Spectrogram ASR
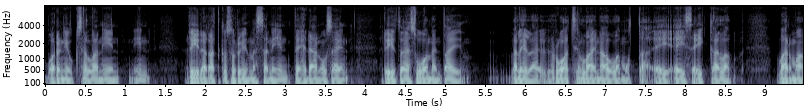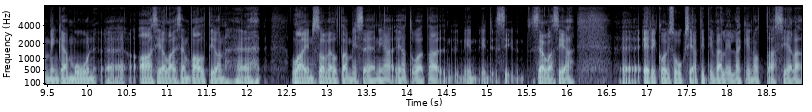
Borniuksella, niin, niin riidanratkaisuryhmässä niin tehdään usein – riitoja Suomen tai välillä Ruotsin lain alla, mutta ei, ei seikkailla varmaan minkään muun ä, aasialaisen valtion lain soveltamiseen. Ja, ja tuota, niin, niin, sellaisia erikoisuuksia piti välilläkin ottaa siellä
